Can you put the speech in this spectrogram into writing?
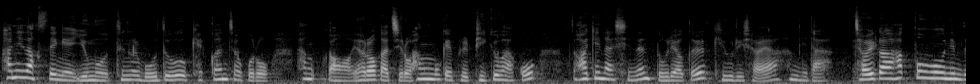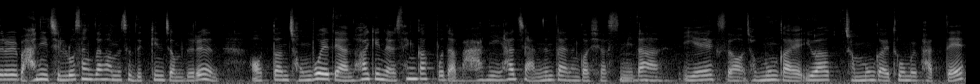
한인 학생의 유무 등을 모두 객관적으로 한, 어, 여러 가지로 항목에 비교하고 확인하시는 노력을 기울이셔야 합니다. 저희가 학부모님들을 많이 진로 상담하면서 느낀 점들은 어떤 정보에 대한 확인을 생각보다 많이 하지 않는다는 것이었습니다. 음. 이에 전문가의 유학 전문가의 도움을 받되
